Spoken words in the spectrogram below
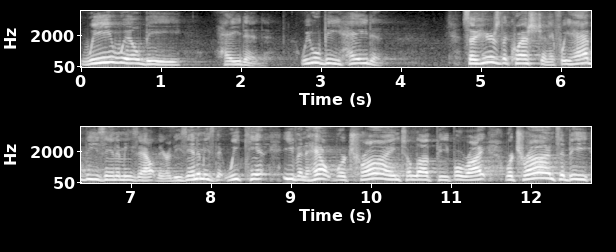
we will be hated. We will be hated. So here's the question if we have these enemies out there, these enemies that we can't even help, we're trying to love people, right? We're trying to be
